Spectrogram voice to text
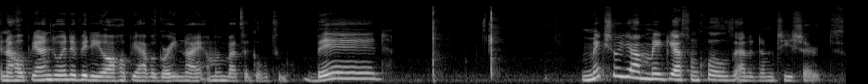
And I hope you enjoyed the video. I hope you have a great night. I'm about to go to bed. Make sure y'all make y'all some clothes out of them t-shirts.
